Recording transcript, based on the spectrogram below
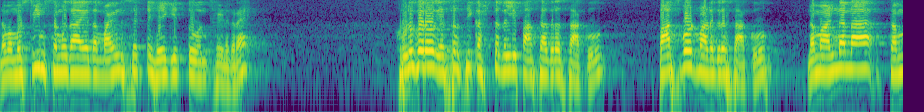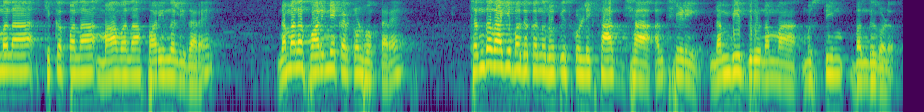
ನಮ್ಮ ಮುಸ್ಲಿಂ ಸಮುದಾಯದ ಮೈಂಡ್ ಸೆಟ್ ಹೇಗಿತ್ತು ಅಂತ ಹೇಳಿದ್ರೆ, ಹುಡುಗರು ಎಸ್ ಎಲ್ ಸಿ ಕಷ್ಟದಲ್ಲಿ ಪಾಸ್ ಆದ್ರೆ ಸಾಕು ಪಾಸ್ಪೋರ್ಟ್ ಮಾಡಿದ್ರೆ ಸಾಕು, ನಮ್ಮ ಅಣ್ಣನ, ತಮ್ಮನ, ಚಿಕ್ಕಪ್ಪನ, ಮಾವನ ಫಾರಿನ್ನಲ್ಲಿ ಇದ್ದಾರೆ. ನಮ್ಮನ್ನ ಫಾರಿನ್ಗೆ ಕರ್ಕೊಂಡು ಹೋಗ್ತಾರೆ. ಚಂದವಾಗಿ ಬದುಕನ್ನು ರೂಪಿಸ್ಕೊಳ್ಳಿಕ್ಕೆ ಸಾಧ್ಯ ಅಂತ ಹೇಳಿ ನಂಬಿದ್ರು ನಮ್ಮ ಮುಸ್ಲಿಂ ಬಂಧುಗಳು.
